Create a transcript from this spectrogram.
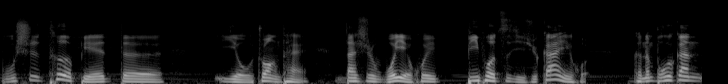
不是特别的有状态，但是我也会逼迫自己去干一会儿，可能不会干，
